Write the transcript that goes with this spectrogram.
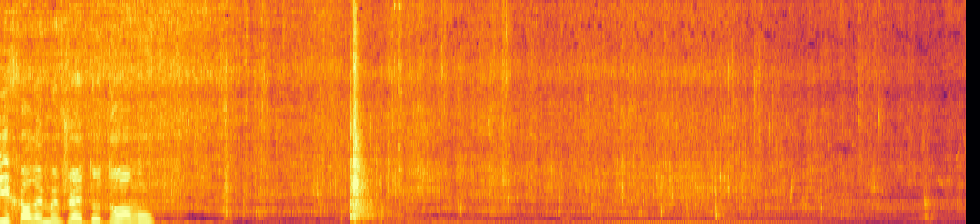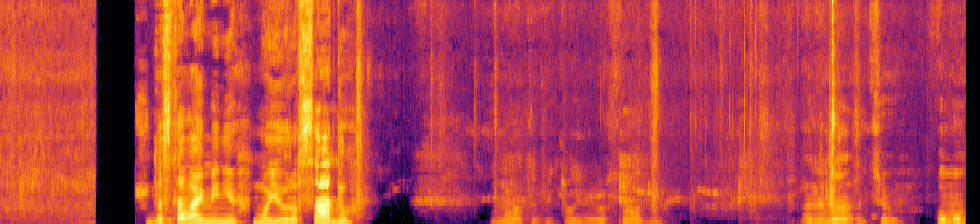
Їхали ми вже додому. Доставай мені мою розсаду. Ну, тобі твою розсаду. А нема цього? Помо.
